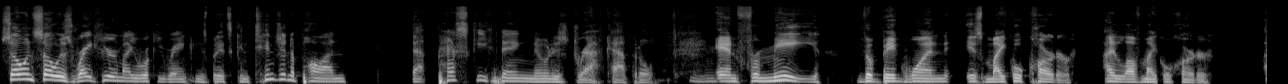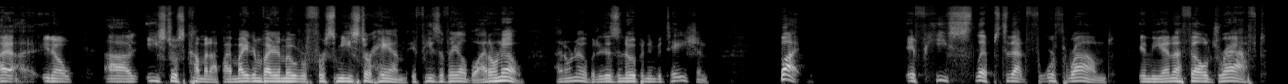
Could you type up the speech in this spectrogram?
so and so is right here in my rookie rankings, but it's contingent upon that pesky thing known as draft capital. Mm-hmm. And for me, the big one is Michael Carter. I love Michael Carter. I, you know, uh, Easter's coming up. I might invite him over for some Easter ham if he's available. I don't know. I don't know, but it is an open invitation. But if he slips to that fourth round in the NFL draft,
